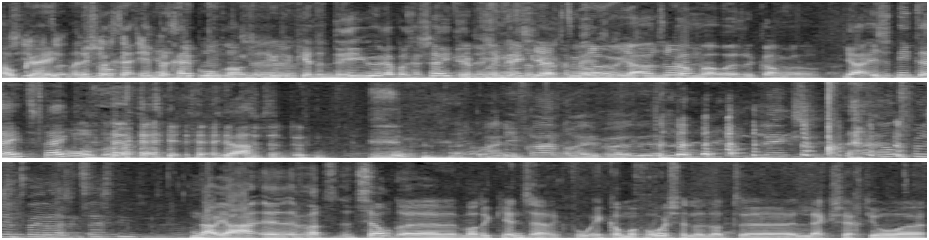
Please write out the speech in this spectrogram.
Oké, maar ik begreep, ik begreep onlangs dat jullie een keer tot drie uur hebben gezeten. Dus ik heb het gemist. Ja, dat kan wel, hè, dat kan wel. Ja, is het niet te heet, Freek? Ja? Maar die vraag nog even. transfer in 2016? Nou ja, eh, wat, hetzelfde wat ik Jens eigenlijk voel. Ik kan me voorstellen dat eh, Lex zegt, joh, eh,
